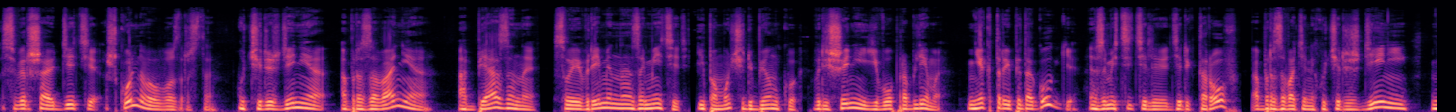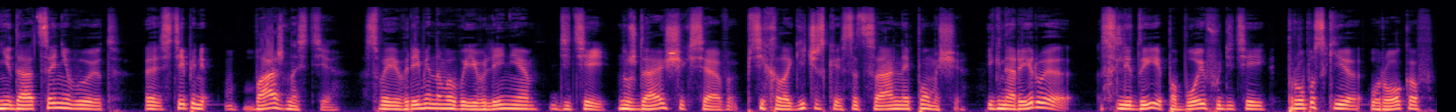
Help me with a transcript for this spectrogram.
совершают дети школьного возраста, учреждения образования обязаны своевременно заметить и помочь ребенку в решении его проблемы. Некоторые педагоги, заместители директоров образовательных учреждений недооценивают э, степень важности своевременного выявления детей, нуждающихся в психологической и социальной помощи, игнорируя следы побоев у детей, пропуски уроков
